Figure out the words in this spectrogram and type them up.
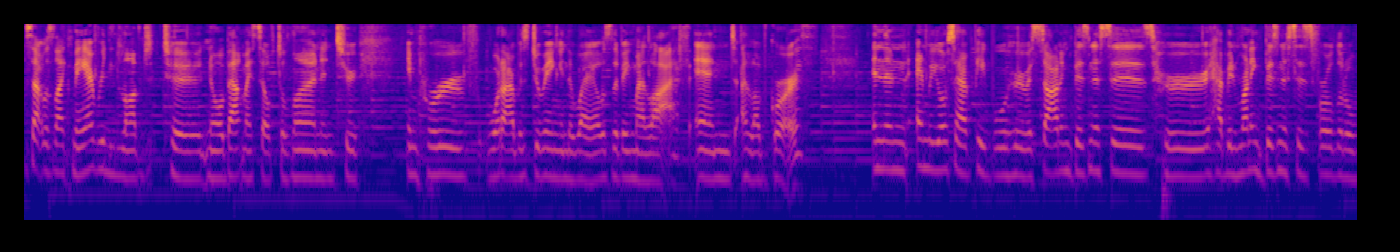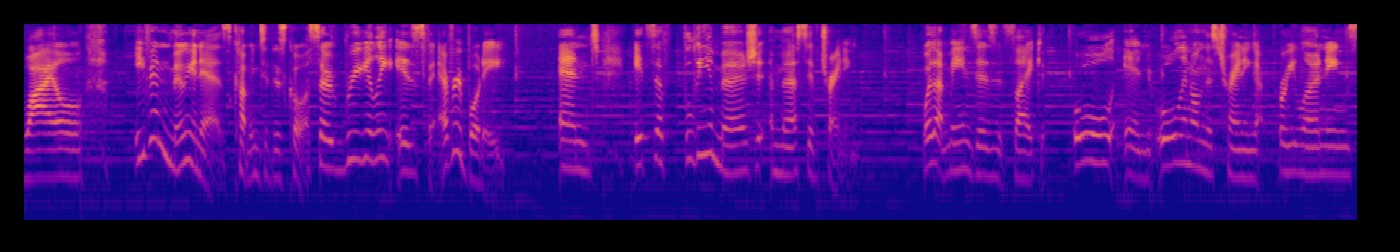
So that was like me. I really loved to know about myself, to learn and to improve what I was doing in the way I was living my life. And I love growth. And then, and we also have people who are starting businesses, who have been running businesses for a little while, even millionaires coming to this course. So, it really is for everybody. And it's a fully immersive training. What that means is it's like all in, all in on this training pre learnings.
